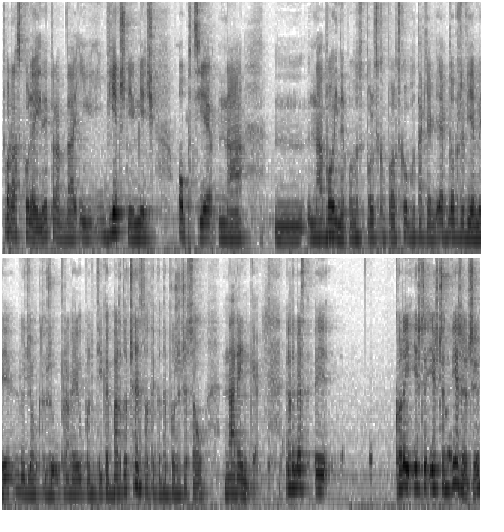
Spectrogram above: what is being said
po raz kolejny, prawda, i wiecznie mieć opcję na na wojnę po prostu polsko-polską, bo tak jak, jak dobrze wiemy, ludziom, którzy uprawiają politykę, bardzo często tego typu rzeczy są na rękę. Natomiast y, kolej, jeszcze, jeszcze dwie rzeczy.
